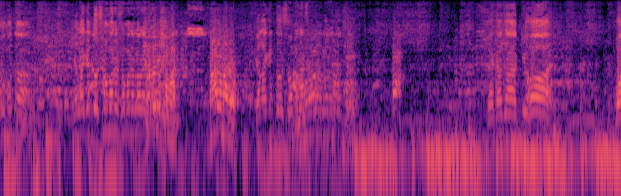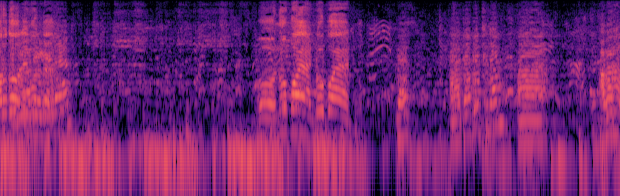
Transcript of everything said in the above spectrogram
সমতা। খেলা কিন্তু সমানে সমানে লড়াই সমানে সমান। বারো বারো। খেলা কিন্তু সমানে সমানে লড়াই চলছে। দেখা যাক কি হয়। বড় দল এই মুহূর্তে। ও নো পয়েন্ট নো পয়েন্ট যা বলছিলাম আবারও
